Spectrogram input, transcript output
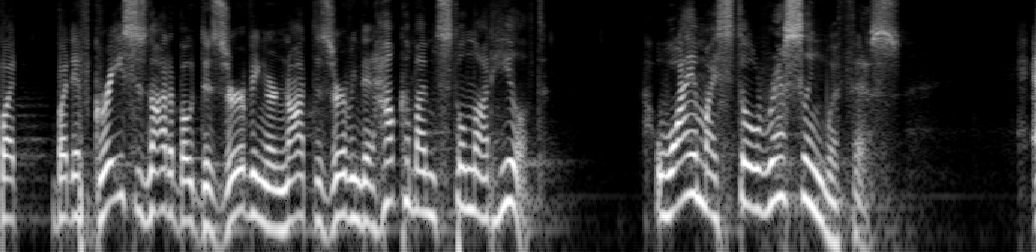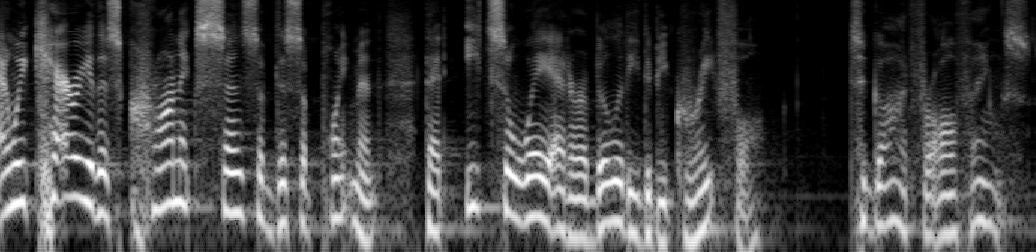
But, but if grace is not about deserving or not deserving, then how come I'm still not healed? Why am I still wrestling with this? And we carry this chronic sense of disappointment that eats away at our ability to be grateful to God for all things.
